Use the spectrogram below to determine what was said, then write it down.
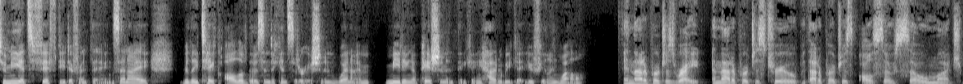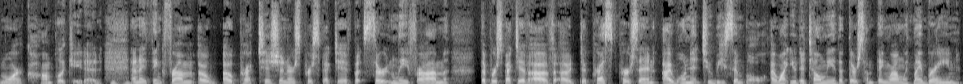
To me, it's 50 different things. And I really take all of those into consideration when I'm meeting a patient and thinking, how do we get you feeling well? And that approach is right. And that approach is true. But that approach is also so much more complicated. Mm-hmm. And I think from a, a, practitioner's perspective, but certainly from the perspective of a depressed person, I want it to be simple. I want you to tell me that there's something wrong with my brain.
